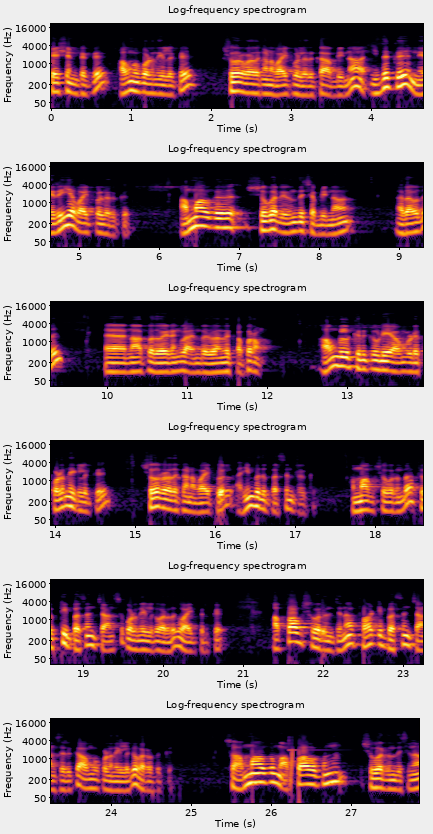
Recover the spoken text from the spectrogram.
பேஷண்ட்டுக்கு அவங்க குழந்தைகளுக்கு சுகர் வர்றதுக்கான வாய்ப்புகள் இருக்கா அப்படின்னா இதுக்கு நிறைய வாய்ப்புகள் இருக்குது அம்மாவுக்கு சுகர் இருந்துச்சு அப்படின்னா அதாவது நாற்பது வருடங்கள் ஐம்பது வருடத்துக்கு அப்புறம் அவங்களுக்கு இருக்கக்கூடிய அவங்களுடைய குழந்தைகளுக்கு சுகர் வர்றதுக்கான வாய்ப்புகள் ஐம்பது பர்சன்ட் இருக்குது அம்மாவுக்கு சுகர் இருந்தால் ஃபிஃப்டி பர்சன்ட் சான்ஸ் குழந்தைகளுக்கு வர்றதுக்கு வாய்ப்பு இருக்குது அப்பாவுக்கு சுகர் இருந்துச்சுன்னா ஃபார்ட்டி பர்சன்ட் சான்ஸ் இருக்குது அவங்க குழந்தைகளுக்கு வர்றதுக்கு. ஸோ அம்மாவுக்கும் அப்பாவுக்கும் சுகர் இருந்துச்சுன்னா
